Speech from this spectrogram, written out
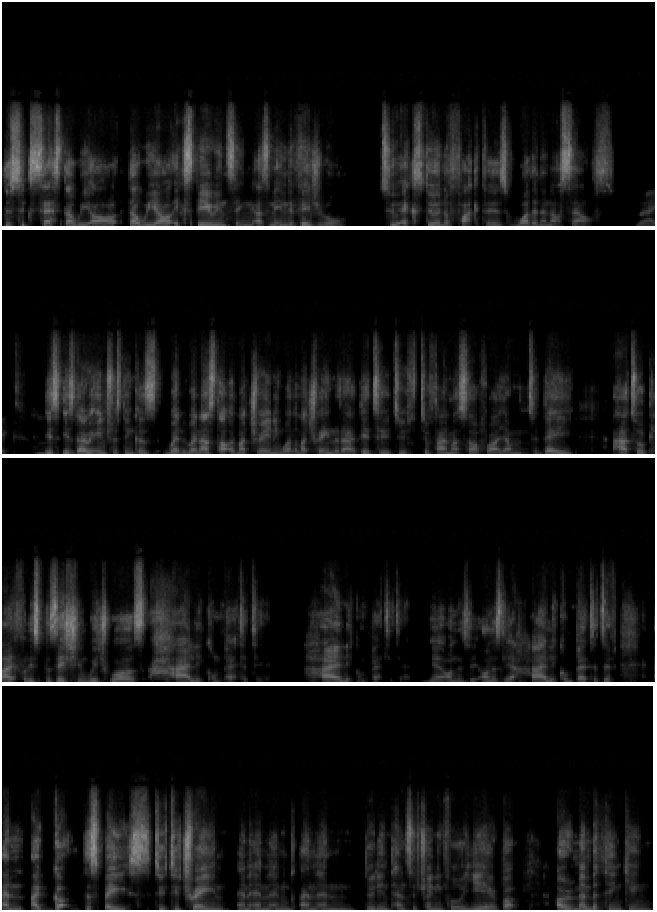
the success that we are that we are experiencing as an individual to external factors rather than ourselves Right. it's, it's very interesting because when, when I started my training, one of my training that I did to, to, to find myself where I am today, I had to apply for this position, which was highly competitive, highly competitive. Yeah, mm-hmm. honestly, honestly, highly competitive. And I got the space to, to train and, and, and, and, and do the intensive training for a year. But I remember thinking,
